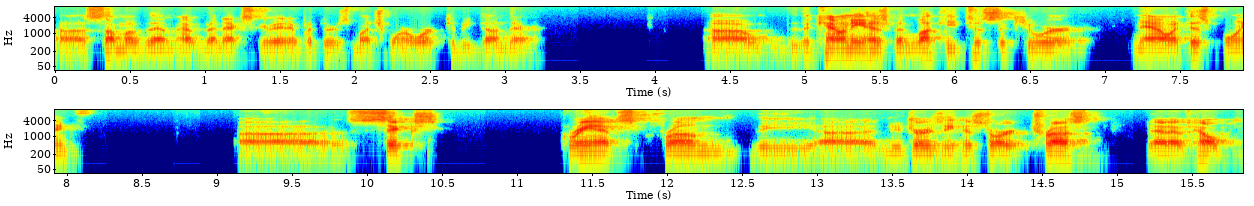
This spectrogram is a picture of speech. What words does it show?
Uh, some of them have been excavated, but there's much more work to be done there. Uh, the county has been lucky to secure now at this point uh, six grants from the uh, New Jersey Historic Trust that have helped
